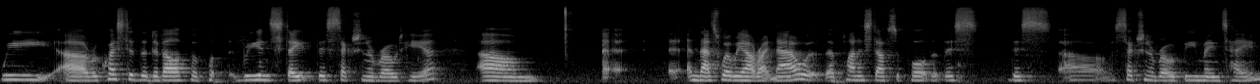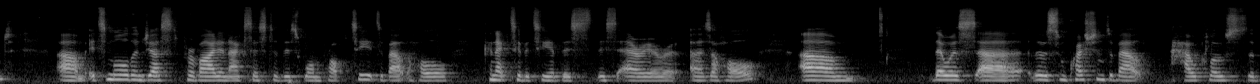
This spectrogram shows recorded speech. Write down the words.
we uh, requested the developer put, reinstate this section of road here. And that's where we are right now. The planning staff support that this, this uh, section of road be maintained. Um, It's more than just providing access to this one property. It's about the whole connectivity of this, this area as a whole. Um, There was, uh, there was some questions about how close the,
